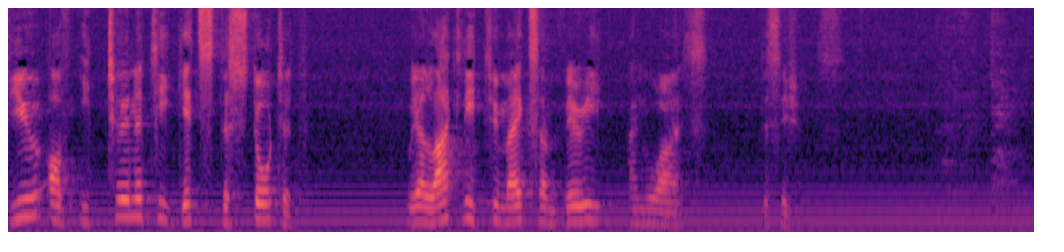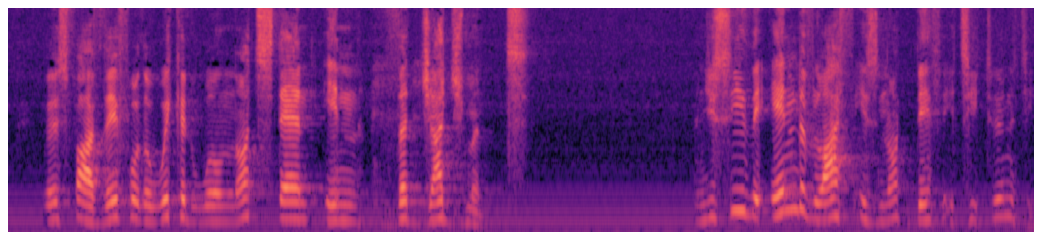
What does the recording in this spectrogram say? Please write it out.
view of eternity gets distorted, we are likely to make some very unwise decisions. Verse 5 Therefore, the wicked will not stand in the judgment and you see, the end of life is not death, it's eternity.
